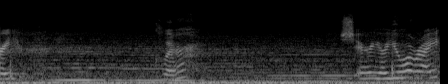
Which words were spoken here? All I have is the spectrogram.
Sherry? Claire? Sherry, are you alright?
